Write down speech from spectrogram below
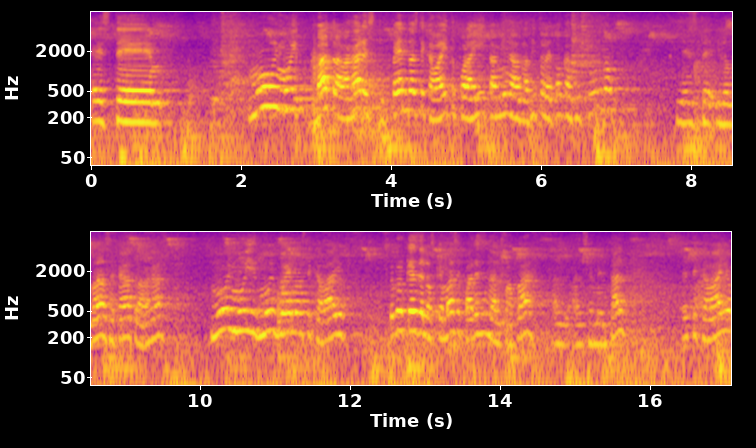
Este, muy, muy, va a trabajar estupendo este caballito por ahí, también al ratito le toca su turno y, este, y los van a sacar a trabajar. Muy, muy, muy bueno este caballo. Yo creo que es de los que más se parecen al papá, al, al semental, este caballo.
